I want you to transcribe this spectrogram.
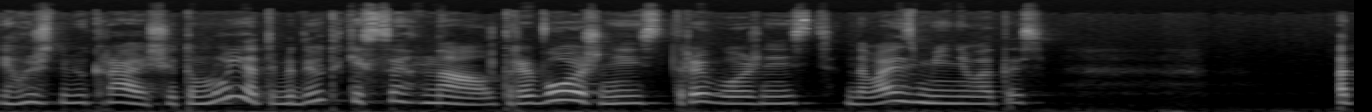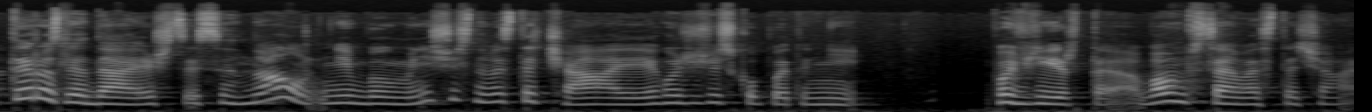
Я хочу тобі краще. Тому я тобі даю такий сигнал: тривожність, тривожність, давай змінюватись. А ти розглядаєш цей сигнал, ніби мені щось не вистачає, я хочу щось купити. Ні. Повірте, вам все вистачає.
